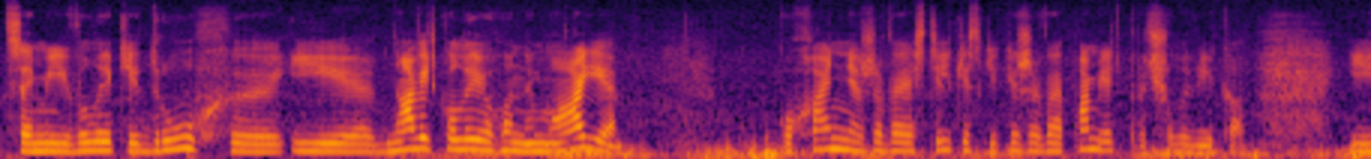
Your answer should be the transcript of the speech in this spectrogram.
це мій великий друг. е, І навіть коли його немає, кохання живе стільки, скільки живе пам'ять про чоловіка. І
